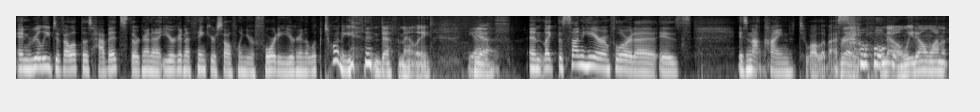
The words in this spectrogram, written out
and really develop those habits, they're gonna you're gonna thank yourself when you're 40. You're gonna look 20. Definitely. Yes. And like the sun here in Florida is is not kind to all of us. Right. So- No, we don't want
